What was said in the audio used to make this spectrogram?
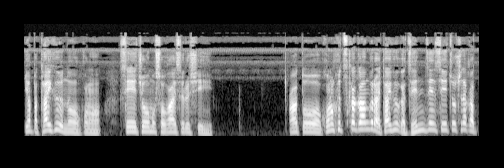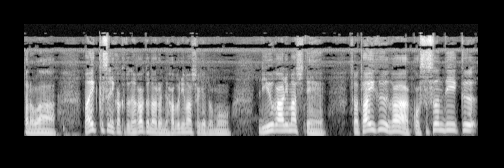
やっぱ台風のこの成長も阻害するし、あと、この2日間ぐらい台風が全然成長しなかったのは、まあ、X に書くと長くなるんで省りましたけども、理由がありまして、その台風がこう進んでいく、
